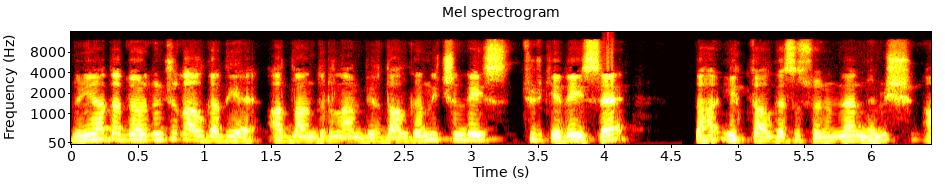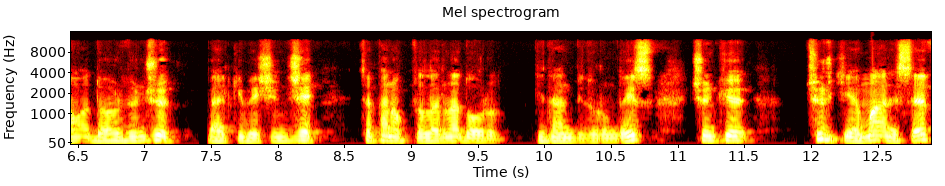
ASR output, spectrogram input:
Dünyada dördüncü dalga diye adlandırılan bir dalganın içindeyiz. Türkiye'de ise daha ilk dalgası sönümlenmemiş ama dördüncü belki beşinci tepe noktalarına doğru giden bir durumdayız. Çünkü Türkiye maalesef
